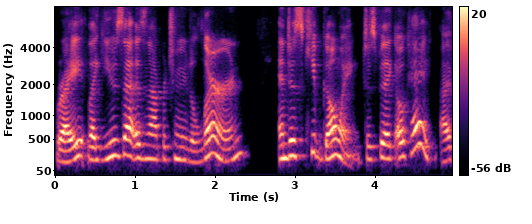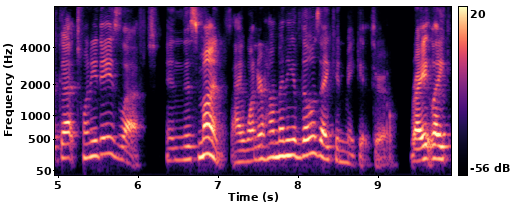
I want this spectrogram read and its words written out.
right? Like use that as an opportunity to learn and just keep going. Just be like okay i've got 20 days left in this month. I wonder how many of those i can make it through right? Like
